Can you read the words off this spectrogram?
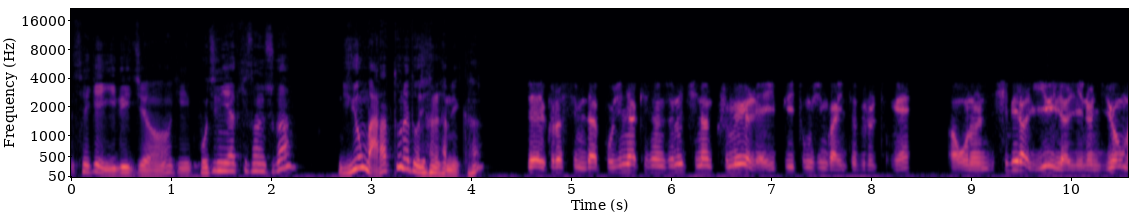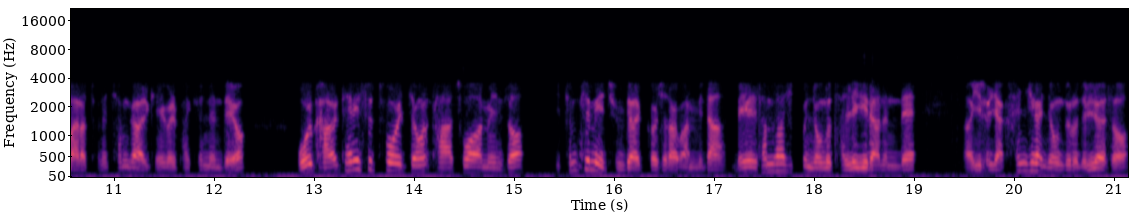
세계 1위죠. 이 보즈니아키 선수가 뉴욕 마라톤에 도전을 합니까? 네, 그렇습니다. 보즈니아키 선수는 지난 금요일 AP통신과 인터뷰를 통해 어, 오늘 11월 2일 열리는 뉴욕 마라톤에 참가할 계획을 밝혔는데요. 올 가을 테니스 투어 일정을 다 소화하면서 틈틈이 준비할 것이라고 합니다. 매일 3, 40분 정도 달리기를 하는데 어, 이를 약 1시간 정도로 늘려서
